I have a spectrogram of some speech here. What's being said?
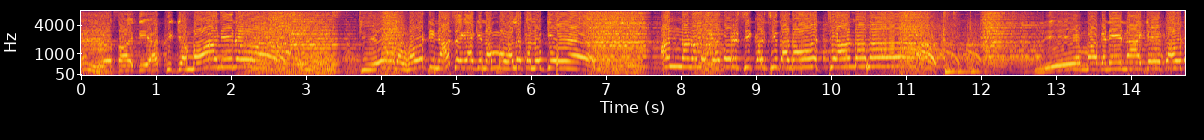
ಏನ್ ಕೇವಲ ಓಟಿನ ಆಸೆಗಾಗಿ ನಮ್ಮ ಹೊಲಕ ನುಗ್ಗಿ. ಅಣ್ಣನನ್ನು ಬೆದರಿಸಿ ಕಳಿಸಿದಾನ ಚಾನಲ ಲೇ ಮಗನೇ ನಾಗೇಗೌಡ.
